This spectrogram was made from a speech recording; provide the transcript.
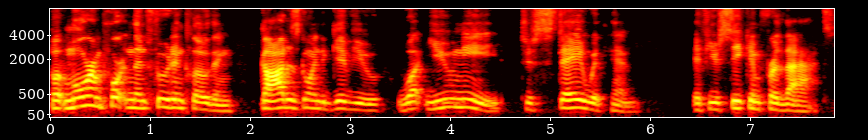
But more important than food and clothing, God is going to give you what you need to stay with Him if you seek Him for that,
